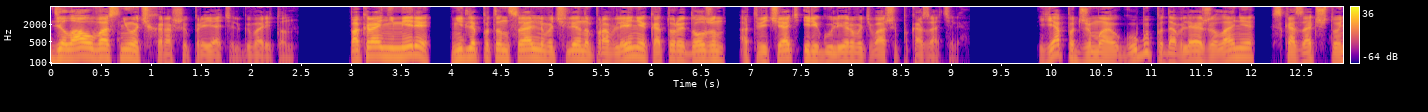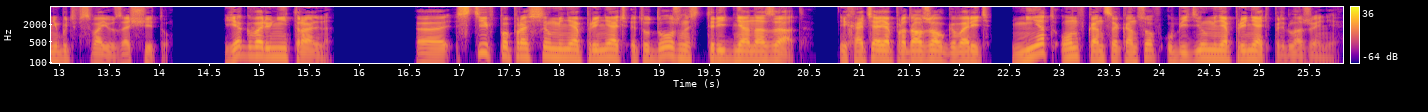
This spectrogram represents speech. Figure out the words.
дела у вас не очень хороши, приятель, говорит он. По крайней мере, не для потенциального члена правления, который должен отвечать и регулировать ваши показатели. Я поджимаю губы, подавляя желание сказать что-нибудь в свою защиту. Я говорю нейтрально. Э, Стив попросил меня принять эту должность три дня назад, и хотя я продолжал говорить «нет», он в конце концов убедил меня принять предложение.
